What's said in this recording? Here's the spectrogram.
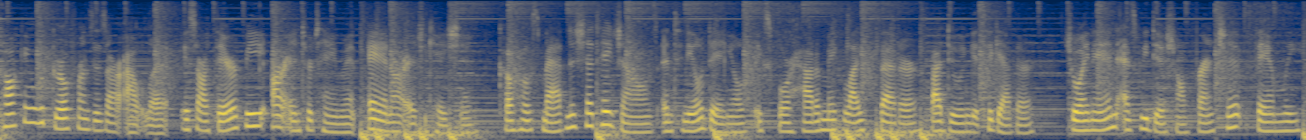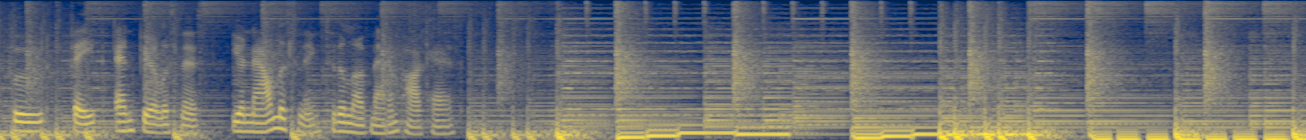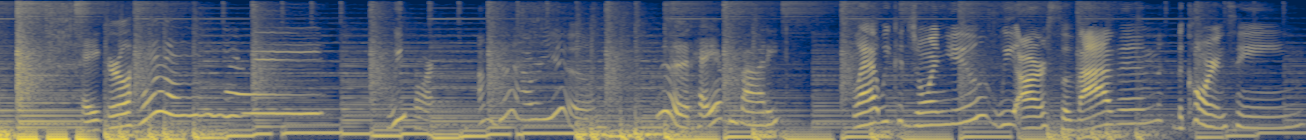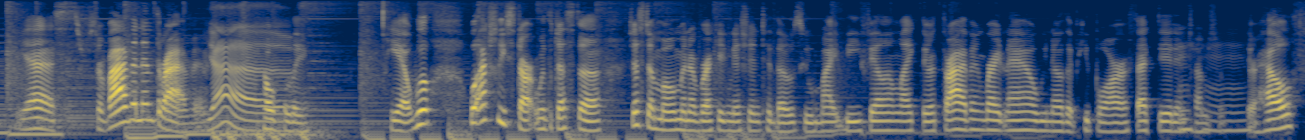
Talking with Girlfriends is our outlet. It's our therapy, our entertainment, and our education. Co hosts Mad Nashete Jones and Tennille Daniels explore how to make life better by doing it together. Join in as we dish on friendship, family, food, faith, and fearlessness. You're now listening to the Love Maaden Podcast. Hey, girl, hey. Hey, everybody. Glad we could join you. We are surviving the quarantine. Yes, surviving and thriving. Yes. hopefully yeah we'll we'll actually start with just a just a moment of recognition to those who might be feeling like they're thriving right now we know that people are affected in terms Mhm. of their health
